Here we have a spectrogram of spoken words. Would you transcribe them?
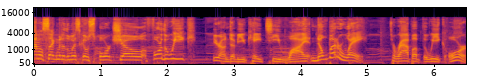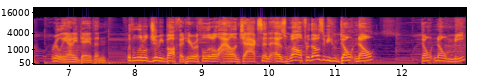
Final segment of the Wisco Sports Show for the week here on WKTY. No better way to wrap up the week, or really any day, than with a little Jimmy Buffett here with a little Alan Jackson as well. For those of you who don't know, don't know me,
